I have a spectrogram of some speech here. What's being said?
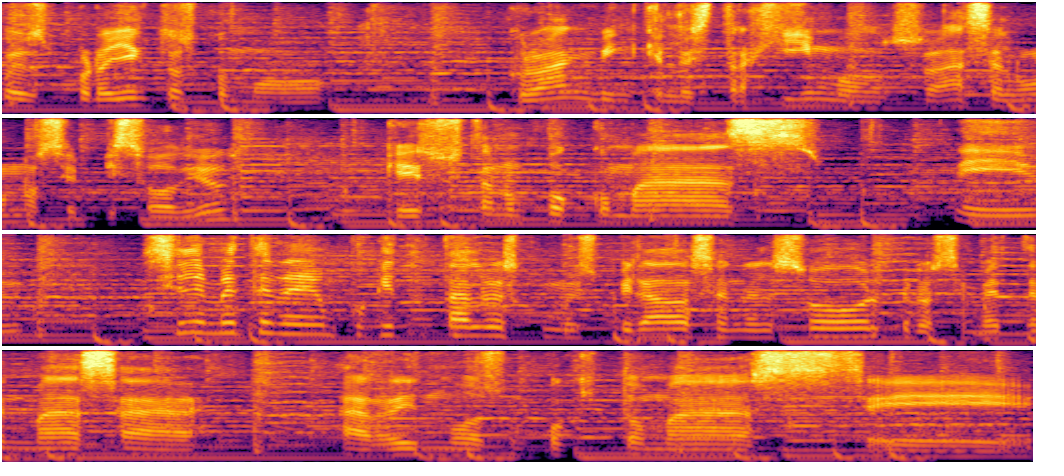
pues proyectos como Kruangbin que les trajimos hace algunos episodios, que eso están un poco más... Eh, sí le meten ahí un poquito tal vez como inspirados en el sol, pero se meten más a, a ritmos un poquito más eh,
